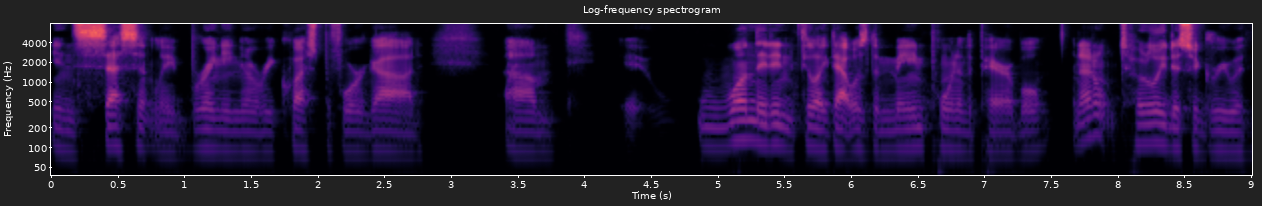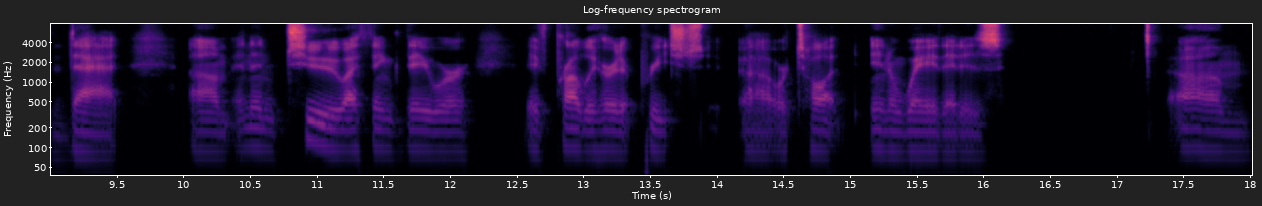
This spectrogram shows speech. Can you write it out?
incessantly bringing a request before God. Um, it- one, they didn't feel like that was the main point of the parable, and I don't totally disagree with that. Um, and then two, I think they were they've probably heard it preached uh, or taught in a way that is um,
